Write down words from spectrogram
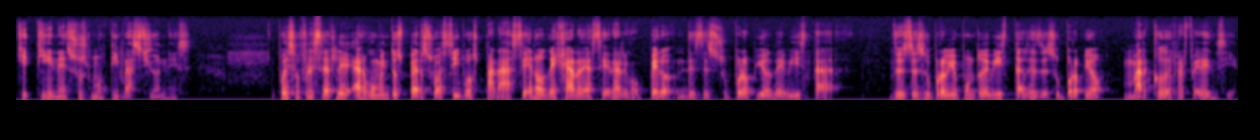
que tiene, sus motivaciones, puedes ofrecerle argumentos persuasivos para hacer o dejar de hacer algo, pero desde su propio de vista, desde su propio punto de vista, desde su propio marco de referencia.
